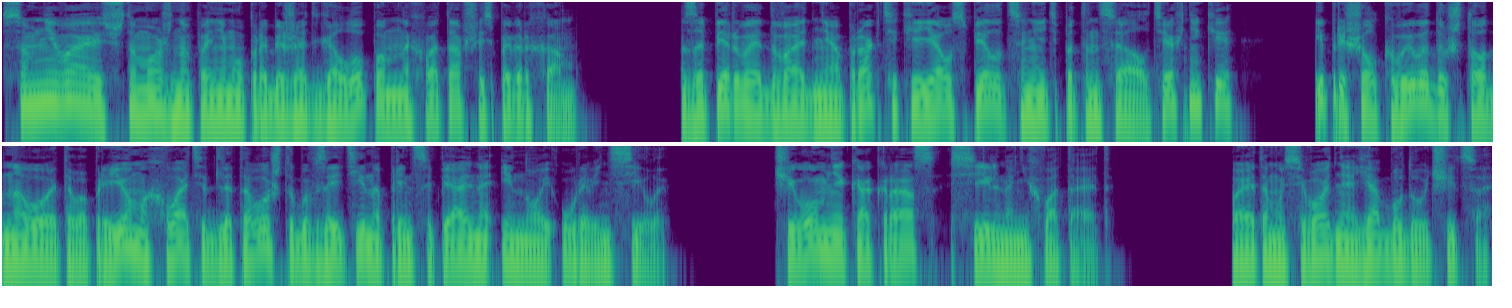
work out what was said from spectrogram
Сомневаюсь, что можно по нему пробежать галопом, нахватавшись по верхам. За первые два дня практики я успел оценить потенциал техники и пришел к выводу, что одного этого приема хватит для того, чтобы взойти на принципиально иной уровень силы. Чего мне как раз сильно не хватает. Поэтому сегодня я буду учиться.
